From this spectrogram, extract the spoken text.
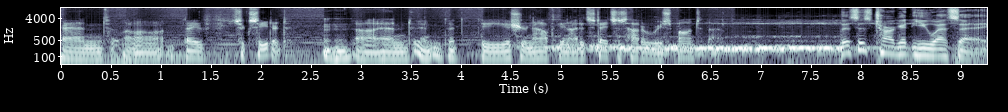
And uh, they've succeeded. Uh, and and the, the issue now for the United States is how to respond to that. This is Target USA.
